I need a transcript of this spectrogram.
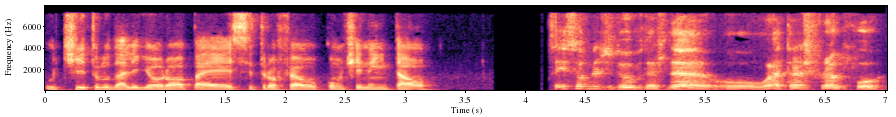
o título da Liga Europa, é esse troféu continental. Sem sombra de dúvidas, né? O Eintracht Frankfurt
